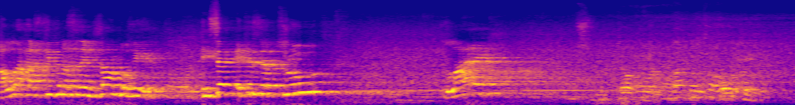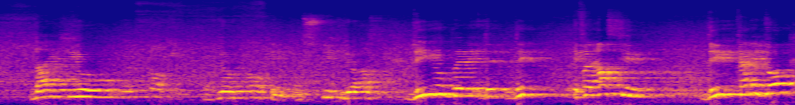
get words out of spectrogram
Allah has given us an example here. He said it is the truth like like you you're talking, you speak, you ask. Do you believe if I ask you, do you, can you talk?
